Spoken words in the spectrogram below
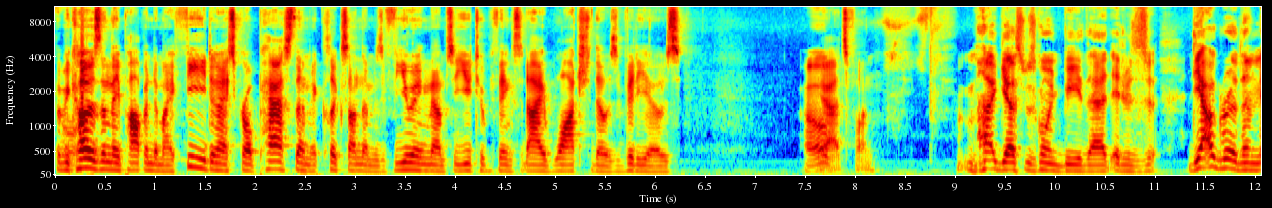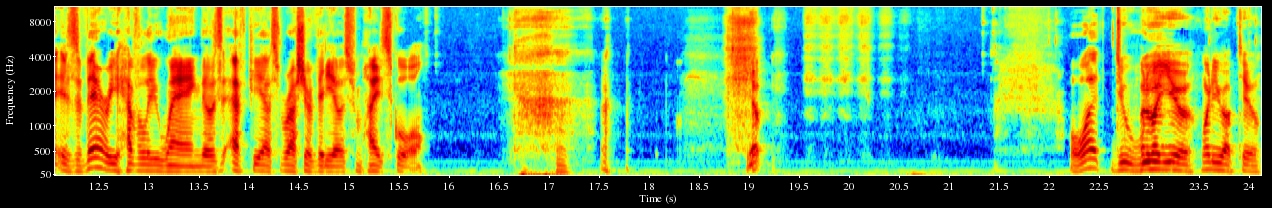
But because then they pop into my feed and I scroll past them, it clicks on them as viewing them, so YouTube thinks that I watched those videos. Oh, Yeah, it's fun. my guess was going to be that it is the algorithm is very heavily weighing those FPS Russia videos from high school. Yep. What do we? What about you? What are you up to?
